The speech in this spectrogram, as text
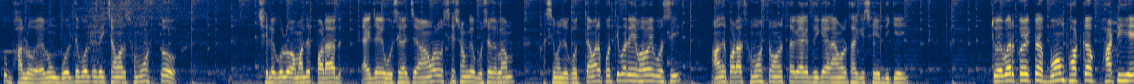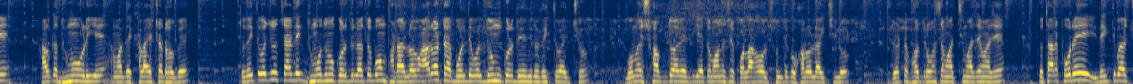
খুব ভালো। এবং বলতে বলতে দেখছি আমাদের সমস্ত ছেলেগুলো আমাদের পাড়ার এক জায়গায় বসে আছে। আমরাও সেই সঙ্গে বসে গেলাম, হাসি মজা করতে। আমরা প্রতিবার এভাবেই বসি। আমাদের পাড়ার সমস্ত মানুষ থাকে একদিকে আর আমরা থাকি সেই দিকেই। তো এবার কয়েকটা বোম ফটকা ফাটিয়ে হালকা ধুমো উড়িয়ে আমাদের খেলা স্টার্ট হবে। তো দেখতে পাচ্ছ, চারিদিক ধুমো ধুমো করে দিল, এত বোম ফাটালো। আরও একটা বলতে বলতে ধুম করে দিয়ে দিল, দেখতে পাচ্ছ। বোমের শব্দ আর এদিকে এত মানুষের কোলাহল শুনতে খুব ভালো লাগছিল। দু একটা ভদ্র ভাষা মারছি মাঝে মাঝে। তো তারপরেই দেখতে পাচ্ছ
